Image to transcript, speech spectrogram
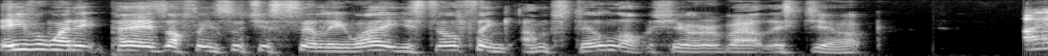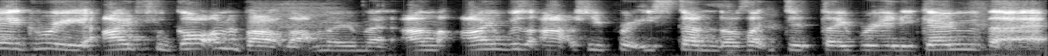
Even when it pays off in such a silly way, you still think, I'm still not sure about this joke. I agree. I'd forgotten about that moment, and I was actually pretty stunned. I was like, "Did they really go there?"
